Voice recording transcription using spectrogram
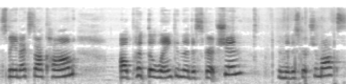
spandex.com. I'll put the link in the description, in the description box.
